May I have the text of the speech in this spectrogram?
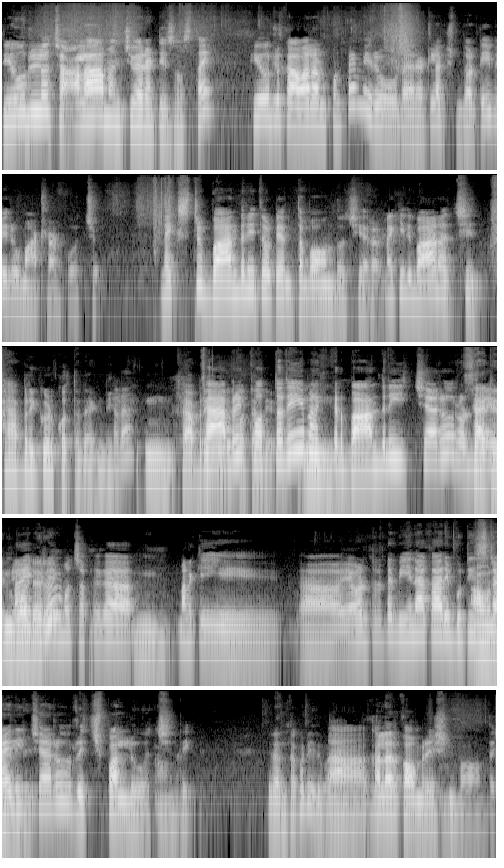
ప్యూర్లో చాలా మంచి వెరైటీస్ వస్తాయి. ప్యూర్లు కావాలనుకుంటే మీరు డైరెక్ట్ లక్ష్మితోటి మీరు మాట్లాడుకోవచ్చు. నెక్స్ట్ బాందిని తోటి ఎంత బాగుందో చీర. నాకు ఇది బాగా నచ్చింది. ఫ్యాబ్రిక్ కూడా కొత్తదండి. కదా? ఫ్యాబ్రిక్ కొత్తది. మనకి ఇక్కడ బాందిని ఇచ్చారు. రెండు చక్కగా మనకి ఏమంటారంటే మీనాకారి బుటీ స్టైల్. ఇచ్చారు. రిచ్ పళ్ళు వచ్చింది. ఇదంతా కూడా ఇది. కలర్ కాంబినేషన్ బాగుంది.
